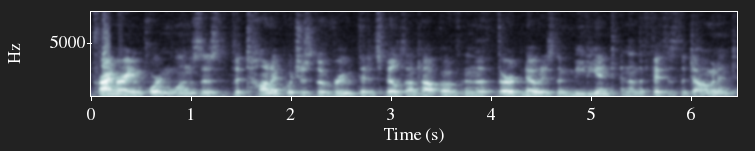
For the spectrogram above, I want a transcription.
primary important ones. There's the tonic, which is the root that it's built on top of, and the third note is the mediant, and then the fifth is the dominant.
